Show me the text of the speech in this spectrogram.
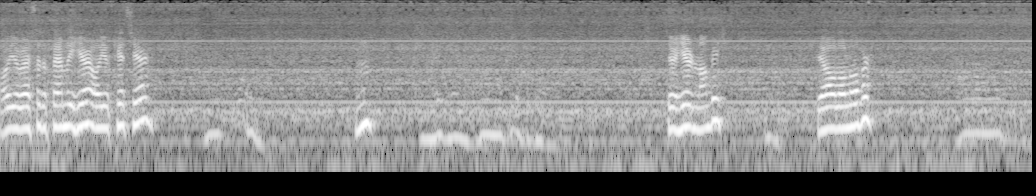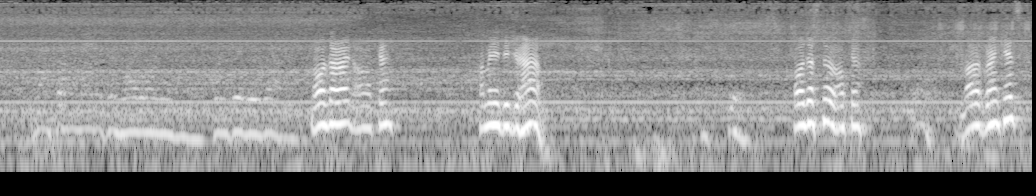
All your rest of the family here? All your kids here? Hmm? They're here in Long Beach? They're all, all over? Oh, is that right? Oh, okay. How many did you have? Oh, just two. Okay. A lot of grandkids?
